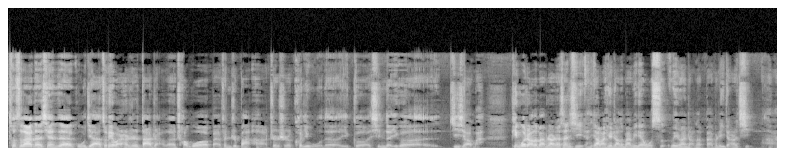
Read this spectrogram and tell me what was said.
特斯拉呢，现在股价昨天晚上是大涨了超过百分之八啊，这是科技股的一个新的一个迹象吧。苹果涨了百分之二点三七，亚马逊涨了百分之一点五四，微软涨了百分之一点二七啊，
